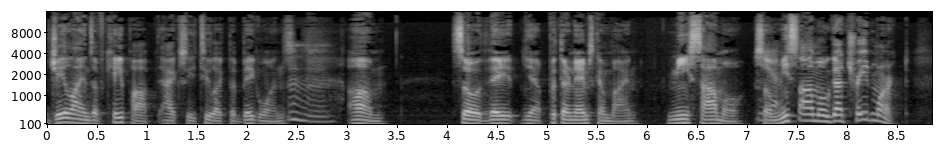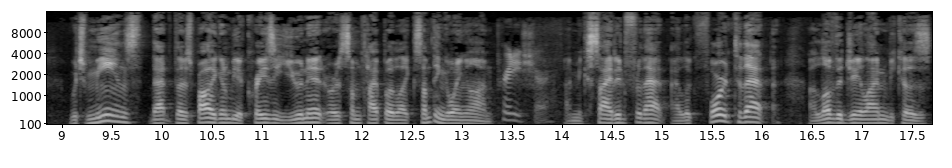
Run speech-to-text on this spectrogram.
J lines of K-pop, actually, too, like the big ones. Mm-hmm. Um, so they yeah put their names combined. Misamo. So. Misamo got trademarked, which means that there's probably going to be a crazy unit or some type of like something going on. Pretty sure. I'm excited for that. I look forward to that. I love the J line because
